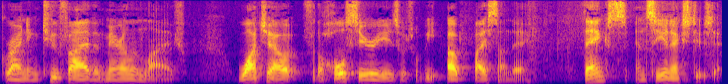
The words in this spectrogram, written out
Grinding 2 5 at Maryland Live. Watch out for the whole series, which will be up by Sunday. Thanks, and see you next Tuesday.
